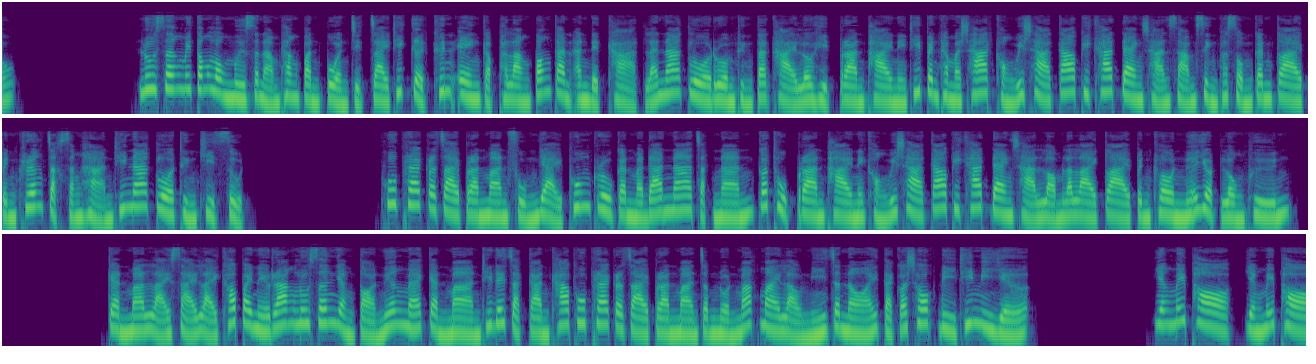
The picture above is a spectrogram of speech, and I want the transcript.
ลู่เซิงไม่ต้องลงมือสนามพลังปั่นป่วนจิตใจที่เกิดขึ้นเองกับพลังป้องกันอันเด็ดขาด และน่ากลัวรวมถึงตาข่ายโลหิตปราณภายในที่เป็นธรรมชาติของวิชาก้าวพิฆาตแดงฉานสามสิ่งผสมกันกลายเป็นเครื่องจักรสังหารที่น่ากลัวถึงขีดสุด ผู้แพร่กระจายปราณมารฝูงใหญ่พุ่งกรูกันมาด้านหน้าจากนั้น ก็ถูกปราณภายในของวิชาก้าวพิฆาตแดงฉานหลอมละลายกลายเป็นโคลนเนื้อหยดลงพื้น แก่นมารหลายสายไหลเข้าไปในร่างลู่เซิงอย่างต่อเนื่องแม้แก่นมารที่ได้จากการฆ่าผู้แพร่กระจายปราณมารจำนวนมากมายเหล่านี้จะน้อย แต่ก็โชคดีที่มีเยอะ ยังไม่พอ ยังไม่พอ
